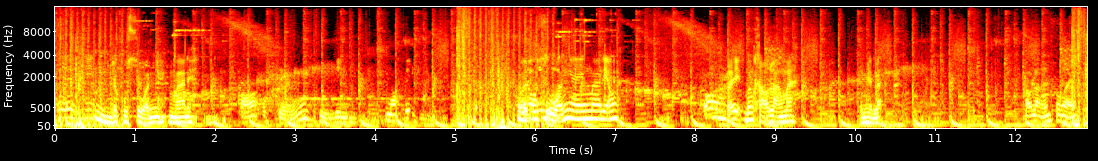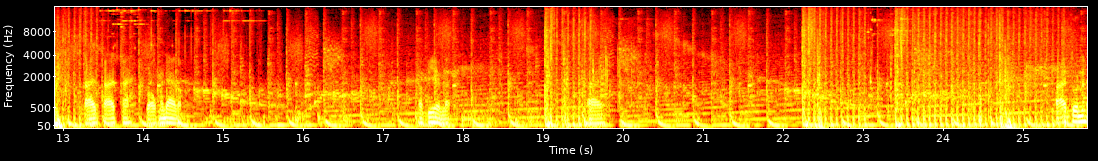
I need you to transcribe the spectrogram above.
เอ้ยนี่อืมแล้วกูสวนไงมาดิอ๋อเจ๋งยิงน็อกดิ เออกูสวนไงมาดิเอ้าเฮ้ยบนเขาหลังมา ผมเห็นละเขาหลังตรงไหนตายตายตายบอกไม่ได้หรอกเอาพี่เห็นละตายตายตัวนึง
